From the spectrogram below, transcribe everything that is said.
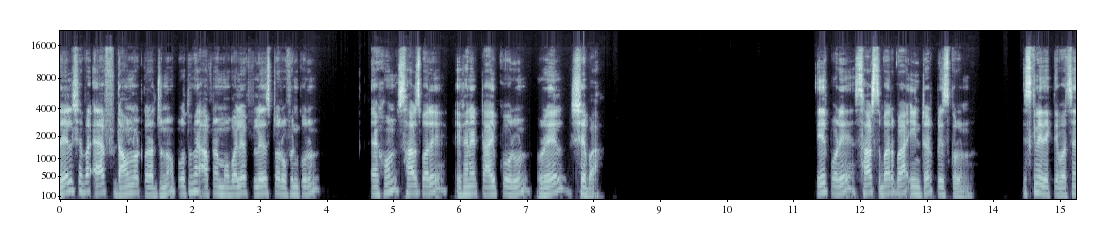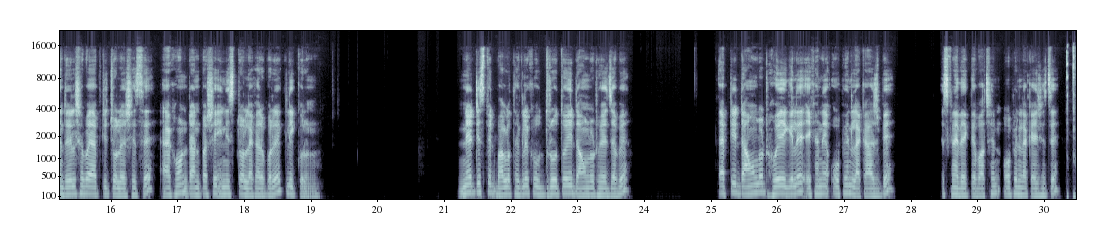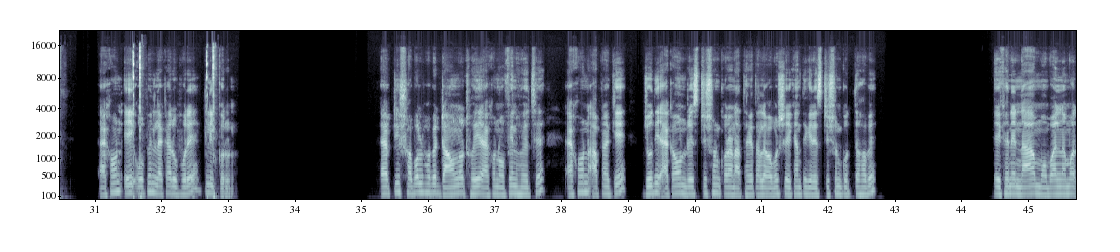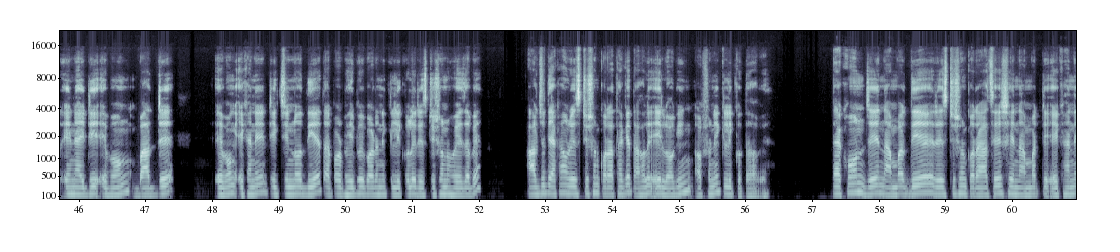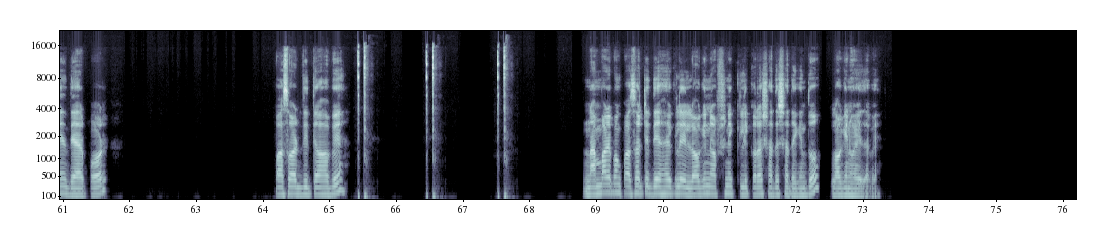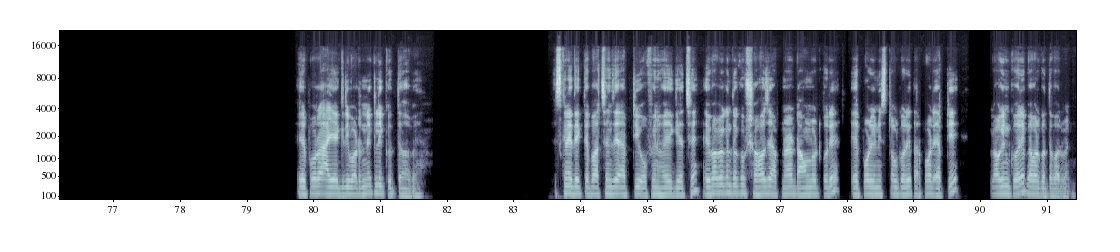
Rail সেবা app download করার জন্য প্রথমে আপনার মোবাইলে প্লে স্টোর ওপেন করুন। এখন সার্চ বারে এখানে টাইপ করুন রেল সেবা। এরপরে সার্চ বার বা ইন্টার প্রেস করুন। স্ক্রিনে দেখতে পাচ্ছেন রেল সেবা অ্যাপটি চলে এসেছে। এখন ডান পাশে ইনস্টল লেখার উপরে ক্লিক করুন। নেট স্পিড ভালো থাকলে খুব দ্রুতই ডাউনলোড হয়ে যাবে। অ্যাপটি ডাউনলোড হয়ে গেলে এখানে ওপেন লেখা আসবে। স্ক্রিনে দেখতে পাচ্ছেন ওপেন লেখা এসেছে। এখন এই ওপেন লেখার উপরে ক্লিক করুন। অ্যাপটি সফলভাবে ডাউনলোড হয়ে এখন ওপেন হয়েছে। এখন আপনাকে যদি অ্যাকাউন্ট রেজিস্ট্রেশন করা না থাকে, তাহলে অবশ্যই এখান থেকে রেজিস্ট্রেশন করতে হবে। এখানে নাম মোবাইল নাম্বার এনআইডি এবং বার্থডে এবং এখানে টিক চিহ্ন দিয়ে তারপর ভেরিফাই বাটনে ক্লিক করলে রেজিস্ট্রেশন হয়ে যাবে। আর যদি অ্যাকাউন্ট রেজিস্ট্রেশন করা থাকে, তাহলে এই লগইন অপশনে ক্লিক করতে হবে। এখন যে নাম্বার দিয়ে রেজিস্ট্রেশন করা আছে, সেই নাম্বারটি এখানে দেওয়ার পর পাসওয়ার্ড দিতে হবে। নাম্বার এবং পাসওয়ার্ডটি দেওয়া হয়ে গেলে লগ ইন অপশনে ক্লিক করার সাথে সাথে কিন্তু লগ হয়ে যাবে। এরপর আই এগ্রি বাটনে ক্লিক করতে হবে। স্ক্রিনে দেখতে পাচ্ছেন যে অ্যাপটি ওপেন হয়ে গিয়েছে। এভাবে কিন্তু খুব সহজে আপনারা ডাউনলোড করে এরপর ইনস্টল করে তারপর অ্যাপটি লগ করে ব্যবহার করতে পারবেন।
